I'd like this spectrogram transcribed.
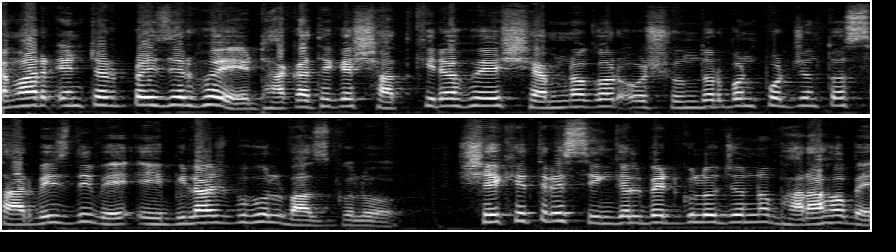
MR এন্টারপ্রাইজের হয়ে ঢাকা থেকে সাতক্ষীরা হয়ে শ্যামনগর ও সুন্দরবন পর্যন্ত সার্ভিস দিবে এই বিলাসবহুল বাসগুলো। সেক্ষেত্রে সিঙ্গেল বেডগুলোর জন্য ভাড়া হবে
